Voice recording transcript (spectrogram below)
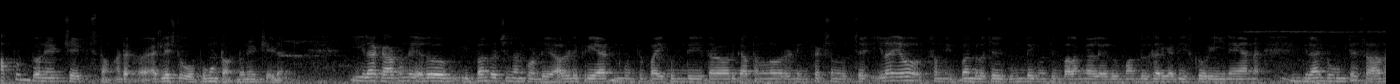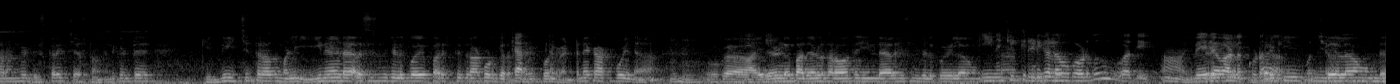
అప్పుడు డొనేట్ చేపిస్తాం అంటే అట్లీస్ట్ ఒప్పుకుంటాం డొనేట్ చేయడానికి. ఇలా కాకుండా ఏదో ఇబ్బంది వచ్చింది అనుకోండి ఆల్రెడీ క్రియాటిన్ కొంచెం పైకి ఉంది తర్వాత గతంలో రెండు ఇన్ఫెక్షన్లు వచ్చాయి ఇలా ఏవో సమ్ ఇబ్బందులు వచ్చాయి గుండె కొంచెం బలంగా లేదు మందులు సరిగా తీసుకోరు ఈయన అన్న ఇలాంటివి ఉంటే సాధారణంగా డిస్కరేజ్ చేస్తాం. ఎందుకంటే కిడ్నీ ఇచ్చిన తర్వాత మళ్ళీ ఈయన డయాలసిస్ మీకు వెళ్ళిపోయే పరిస్థితి రాకూడదు కదా. ఇప్పుడు. వెంటనే కాకపోయినా Mhm. ఒక ఐదేళ్ళు పదేళ్ళ తర్వాత ఈయన డయాలసిస్ మీకు వెళ్ళిపోయేలా ఈయనకి క్రిటికల్ అవ్వకూడదు అది వేరే వాళ్ళకి కూడా ఉండేలా ఉండే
